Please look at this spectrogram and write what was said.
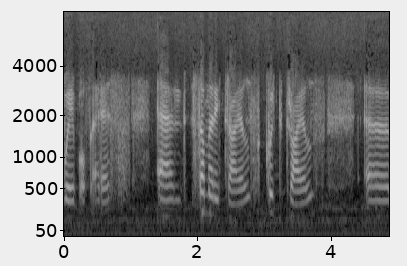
wave of arrests and summary trials, quick trials. Uh,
